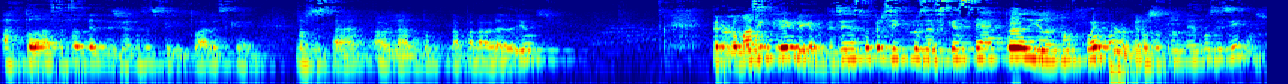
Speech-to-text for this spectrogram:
a todas esas bendiciones espirituales que nos está hablando la palabra de Dios. Pero lo más increíble que nos dicen estos versículos es que este acto de Dios no fue por lo que nosotros mismos hicimos.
